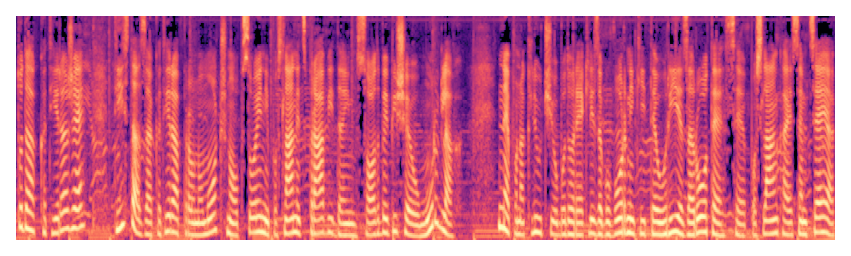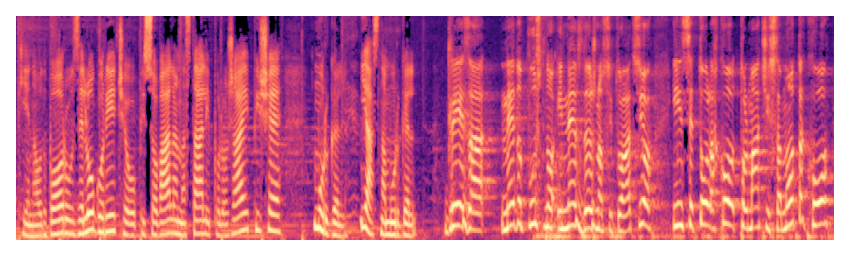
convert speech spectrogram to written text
Toda katera že? Tista, za katera pravnomočno obsojeni poslanec pravi, da jim sodbe pišejo v murglah? Ne po naključju bodo rekli zagovorniki teorije zarote, se poslanka SMC-ja, ki je na odboru zelo goreče opisovala nastali položaj, piše Murgel, jasna Murgel. Gre za nedopustno in nevzdržno situacijo in se to lahko tolmači samo tako,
